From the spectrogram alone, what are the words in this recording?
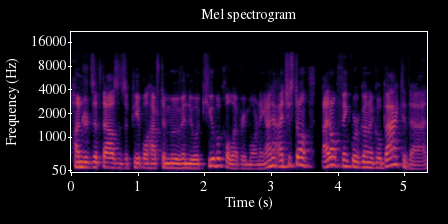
hundreds of thousands of people have to move into a cubicle every morning. I, I just don't I don't think we're going to go back to that.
